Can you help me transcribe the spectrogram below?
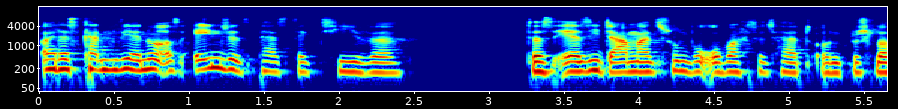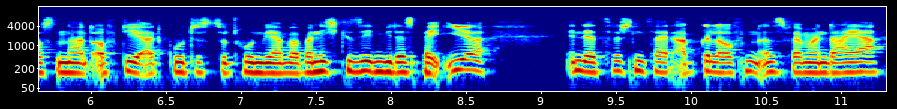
Aber das kannten wir ja nur aus Angels Perspektive, dass er sie damals schon beobachtet hat und beschlossen hat, auf die Art Gutes zu tun. Wir haben aber nicht gesehen, wie das bei ihr in der Zwischenzeit abgelaufen ist, wenn man da ja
